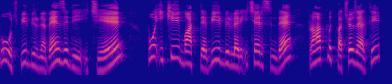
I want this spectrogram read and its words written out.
bu uç birbirine benzediği için bu iki madde birbirleri içerisinde rahatlıkla çözelti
